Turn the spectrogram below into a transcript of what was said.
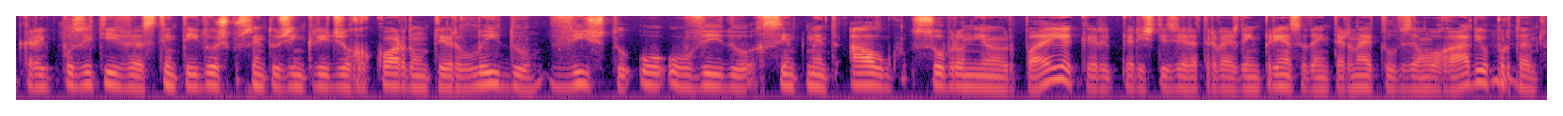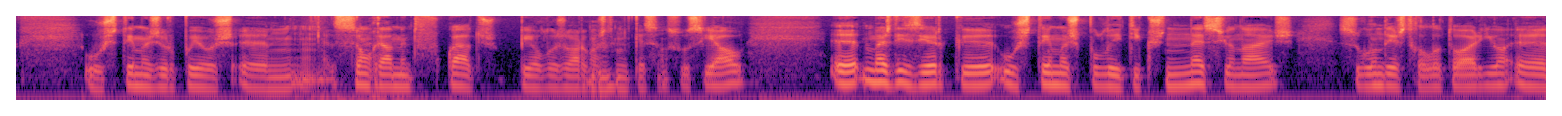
creio positiva, 72% dos inquiridos recordam ter lido, visto ou ouvido recentemente algo sobre a União Europeia, quer, quer isto dizer através da imprensa, da internet, televisão ou rádio. Uhum. Portanto, os temas europeus um, são realmente focados pelos órgãos uhum. de comunicação social. Eh, mas dizer que os temas políticos nacionais, segundo este relatório, eh,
